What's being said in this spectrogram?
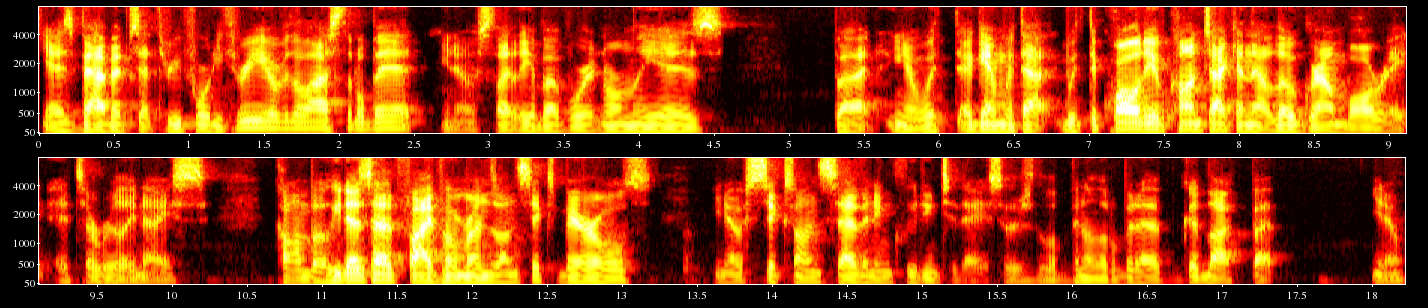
yeah, his BABIP's at 343 over the last little bit, you know, slightly above where it normally is. But, you know, with again, with that, with the quality of contact and that low ground ball rate, it's a really nice combo. He does have five home runs on six barrels, you know, six on seven, including today. So there's been a little bit of good luck, but, you know,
